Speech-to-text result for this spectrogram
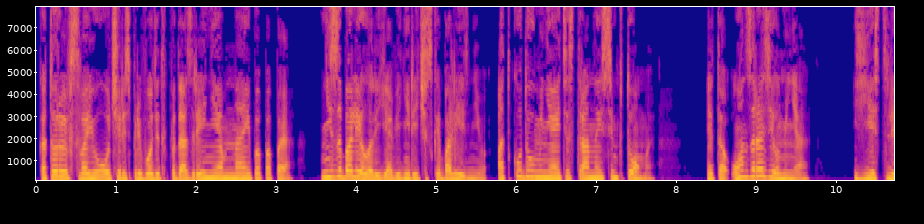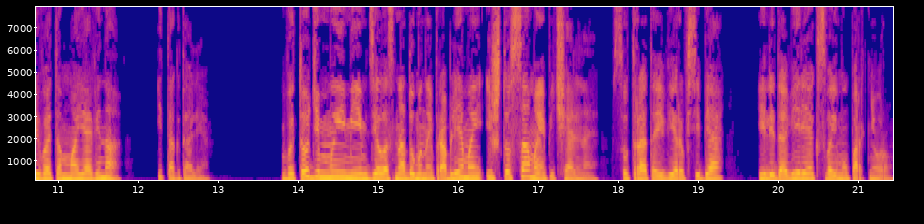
которые, в свою очередь, приводят к подозрениям на ИППП. Не заболела ли я венерической болезнью? Откуда у меня эти странные симптомы? Это он заразил меня? Есть ли в этом моя вина? И так далее. В итоге мы имеем дело с надуманной проблемой и, что самое печальное, с утратой веры в себя или доверия к своему партнеру.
